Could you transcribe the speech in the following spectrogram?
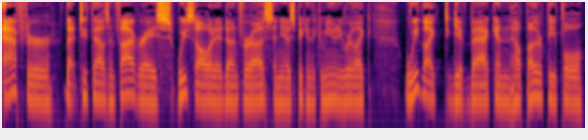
after that 2005 race, we saw what it had done for us. And, you know, speaking of the community, we we're like, we'd like to give back and help other people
